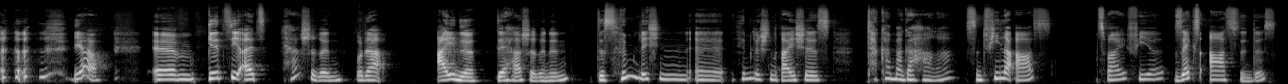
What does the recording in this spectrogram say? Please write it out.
ja. Ähm, gilt sie als Herrscherin oder eine der Herrscherinnen des himmlischen, äh, himmlischen Reiches Takamagahara. Es sind viele A's. Zwei, vier, sechs A's sind es.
